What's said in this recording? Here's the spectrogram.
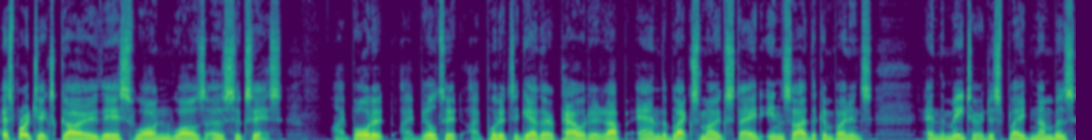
As projects go, this one was a success. I bought it, I built it, I put it together, powered it up, and the black smoke stayed inside the components and the meter displayed numbers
